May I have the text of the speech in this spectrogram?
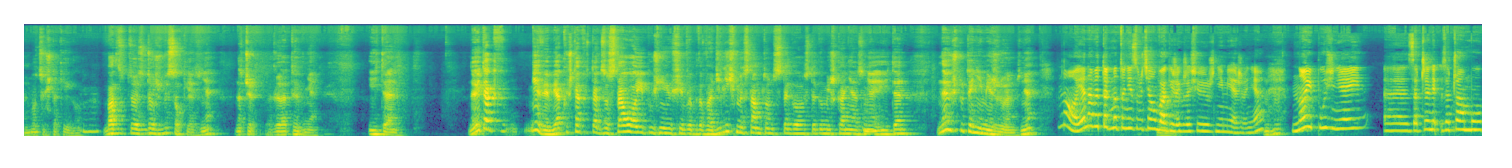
albo coś takiego. Mhm. Bardzo to jest dość wysokie, nie? Znaczy relatywnie. I ten. No i tak, nie wiem, jakoś tak, tak zostało i później już się wyprowadziliśmy stamtąd, z tego, z tego mieszkania, z nie? Mhm. I ten. No już tutaj nie mierzyłem, nie? No, ja nawet tak na to nie zwróciłam uwagi, że Grzesiu już nie mierzy, nie? Mhm. No i później e, zaczęli, zaczęłam mu,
